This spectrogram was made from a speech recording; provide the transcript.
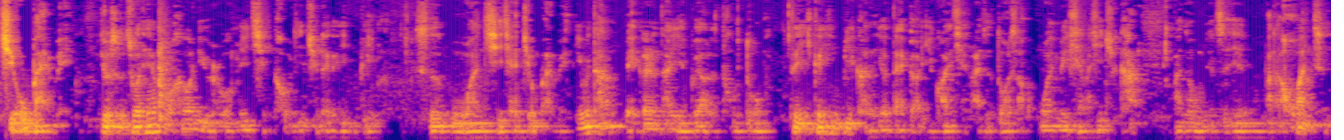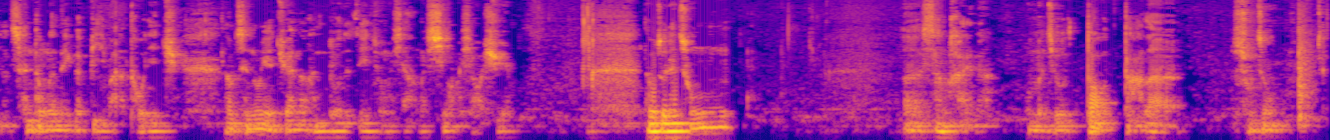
九百枚，就是昨天我和我女儿我们一起投进去那个硬币，是五万七千九百枚。因为他每个人他也不要投多，这一个硬币可能就代表一块钱还是多少，我也没详细去看。反正我们就直接把它换成了陈龙的那个币，把它投进去。那么陈龙也捐了很多的这种像希望小学。那么昨天从呃上海呢，我们就到达了苏州。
